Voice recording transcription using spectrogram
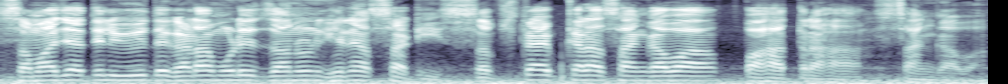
समाजातील विविध घडामोडी जाणून घेण्यासाठी सबस्क्राईब करा सांगावा पाहत रहा सांगावा.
